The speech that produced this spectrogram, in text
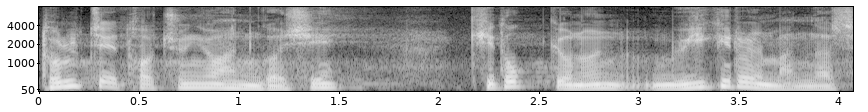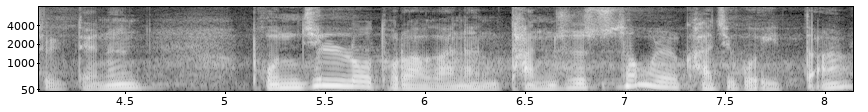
둘째 더 중요한 것이 기독교는 위기를 만났을 때는 본질로 돌아가는 단수성을 가지고 있다.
